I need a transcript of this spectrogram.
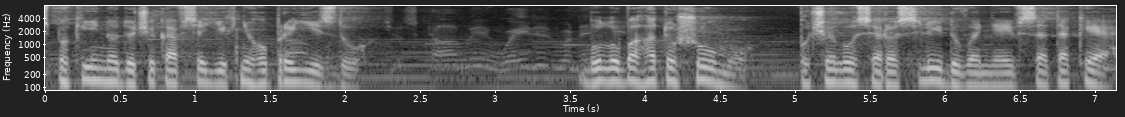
Спокійно дочекався їхнього приїзду. Було багато шуму, почалося розслідування і все таке.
